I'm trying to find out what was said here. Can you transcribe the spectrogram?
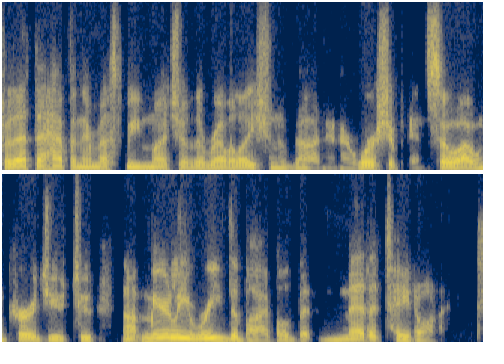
for that to happen, there must be much of the revelation of God in our worship. And so I encourage you to not merely read the Bible, but meditate on it.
